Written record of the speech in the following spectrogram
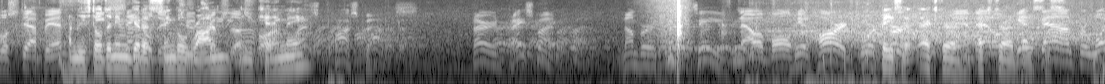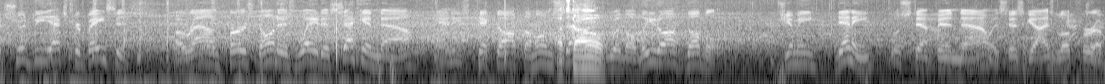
will step in. And we still didn't even get a single run. Are you kidding me? Prospects. Third baseman, number 13. Now a ball hit hard toward Base first. it, extra- and that'll extra get bases. down for what should be extra bases. Around first on his way to second now, and he's kicked off the home Let's seventh go. with a leadoff double. Jimmy Denny will step in now as his guys look for a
